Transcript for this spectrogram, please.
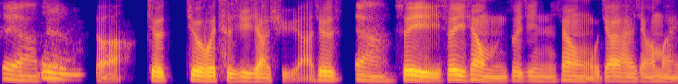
对啊，对啊，嗯对吧？就就会持续下去啊。就对啊，所以所以像我们最近，像我家还想要买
